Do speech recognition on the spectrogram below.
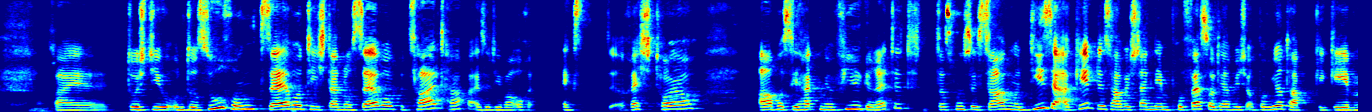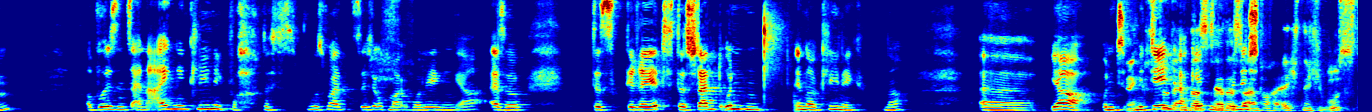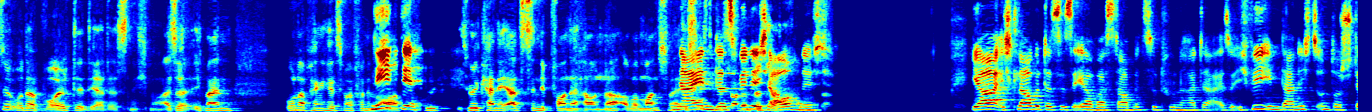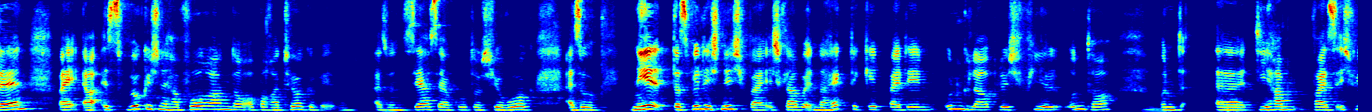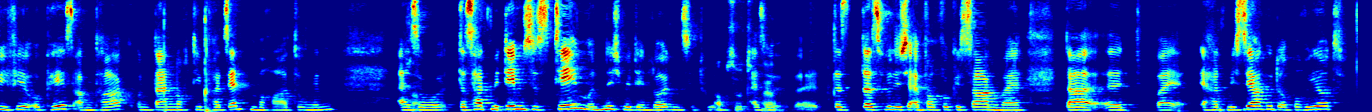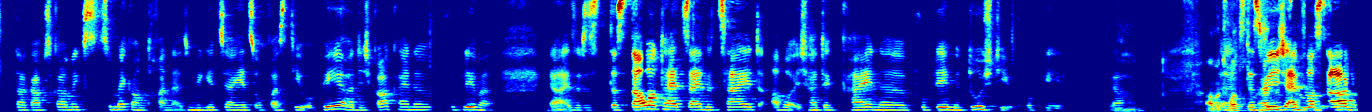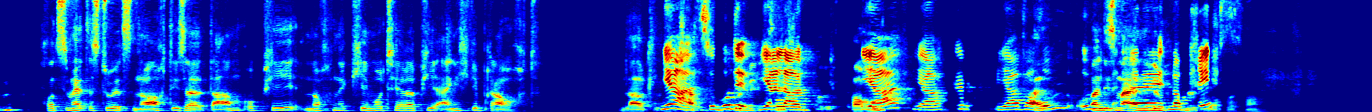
Weil durch die Untersuchung selber, die ich dann noch selber bezahlt habe, also die war auch recht teuer, aber sie hat mir viel gerettet, das muss ich sagen. Und diese Ergebnisse habe ich dann dem Professor, der mich operiert hat, gegeben obwohl es in seiner eigenen Klinik war. Das muss man sich auch mal überlegen, ja. Also das Gerät, das stand unten in der Klinik. Ne? Äh, ja, und Denkst mit den du denn, Ergebnissen. Dass der das einfach echt nicht wusste oder wollte der das nicht machen? Also ich meine, unabhängig jetzt mal von dem nee, Arzt, ich will, ich will keine Ärzte in die Pfanne hauen, ne? aber manchmal. Nein, das will ich auch nicht. Ja, ich glaube, dass es eher was damit zu tun hatte. Also ich will ihm da nichts unterstellen, weil er ist wirklich ein hervorragender Operateur gewesen. Also ein sehr, sehr guter Chirurg. Also nee, das will ich nicht, weil ich glaube, in der Hektik geht bei denen unglaublich viel unter. Mhm. Und äh, die haben, weiß ich, wie viele OPs am Tag und dann noch die Patientenberatungen. Also das hat mit dem System und nicht mit den Leuten zu tun. Absolut. Also ja. Äh, das, das will ich einfach wirklich sagen, weil da, äh, weil er hat mich sehr gut operiert. Da gab es gar nichts zu meckern dran. Also mir geht es ja jetzt auch was die OP, hatte ich gar keine Probleme. Ja, also das, das dauert halt seine Zeit, aber ich hatte keine Probleme durch die OP. Ja. Mhm. Aber äh, trotzdem das will ich einfach du, sagen. Trotzdem hättest du jetzt nach dieser Darm-OP noch eine Chemotherapie eigentlich gebraucht. Laut ja, so wurde, ja, laut, warum? ja, ja, ja, warum? Weil, um weil äh, noch Krebs.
